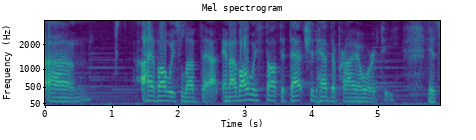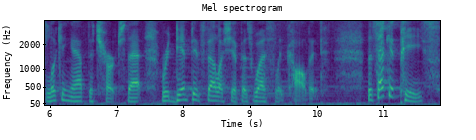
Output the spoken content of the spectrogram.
um, I have always loved that. And I've always thought that that should have the priority, is looking at the church, that redemptive fellowship, as Wesley called it. The second piece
